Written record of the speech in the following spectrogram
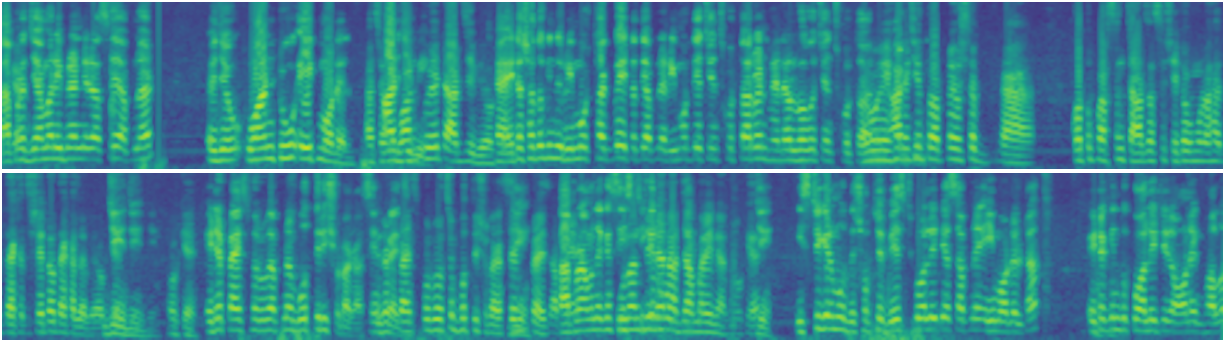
তারপরে জ্যামারি ব্র্যান্ডের আছে আপনার এই যে ওয়ান টু এইট মডেল আচ্ছা আট ওয়ান GB টু এইট আট জিবি হ্যাঁ এটার সাথে কিন্তু রিমোট থাকবে এটাতে আপনি রিমোট দিয়ে চেঞ্জ করতে পারবেন ম্যানুয়াল ভাবে চেঞ্জ করতে এবং এখানে কিন্তু আপনি হচ্ছে কত পার্সেন্ট চার্জ আছে সেটাও মনে হয় দেখা সেটাও দেখা যাবে জি জি জি। ওকে এটার প্রাইস পড়বে আপনার বত্রিশশো টাকা সেম প্রাইস প্রাইস পড়বে হচ্ছে বত্রিশশো টাকা সেম প্রাইস তারপর আমাদের কাছে স্টিকের জামারি ওকে জি স্টিকের মধ্যে সবচেয়ে বেস্ট কোয়ালিটি আছে আপনার এই মডেলটা এটা কিন্তু কোয়ালিটির অনেক ভালো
